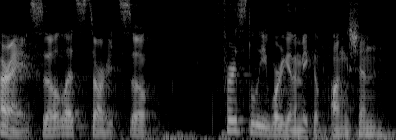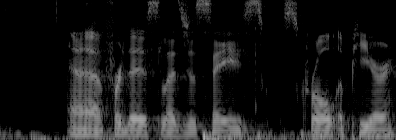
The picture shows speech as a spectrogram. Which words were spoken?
All right, so let's start. So firstly, we're gonna make a function. Uh, for this, let's just say scroll appear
